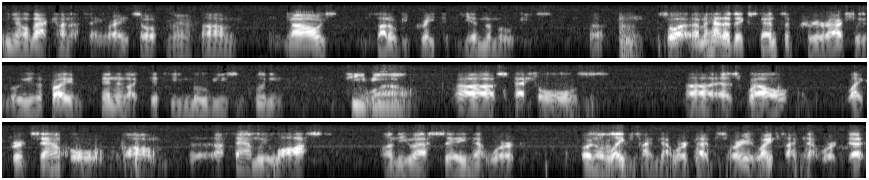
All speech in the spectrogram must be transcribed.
you know that kind of thing, right? So Yeah. um, I always thought it would be great to be in the movies. Uh, so I, I had an extensive career actually in movies. I've probably been in like 50 movies, including TV Wow. uh, specials uh, as well. Like for example, um, a Family Lost on the USA Network or the Lifetime Network. I'm sorry, Lifetime Network. That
